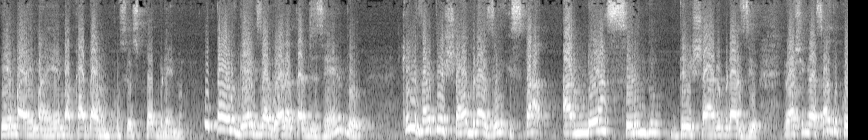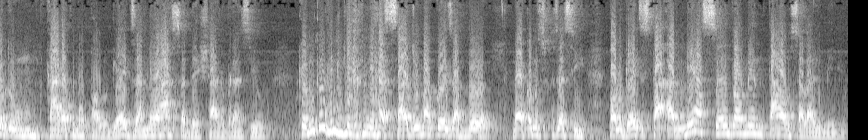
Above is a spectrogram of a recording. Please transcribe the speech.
ema, ema, ema, cada um com seus problemas. O Paulo Guedes agora está dizendo que ele vai deixar o Brasil, está ameaçando deixar o Brasil. Eu acho engraçado quando um cara como o Paulo Guedes ameaça deixar o Brasil. Porque eu nunca vi ninguém ameaçar de uma coisa boa, né? Como se fosse assim: Paulo Guedes está ameaçando aumentar o salário mínimo.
